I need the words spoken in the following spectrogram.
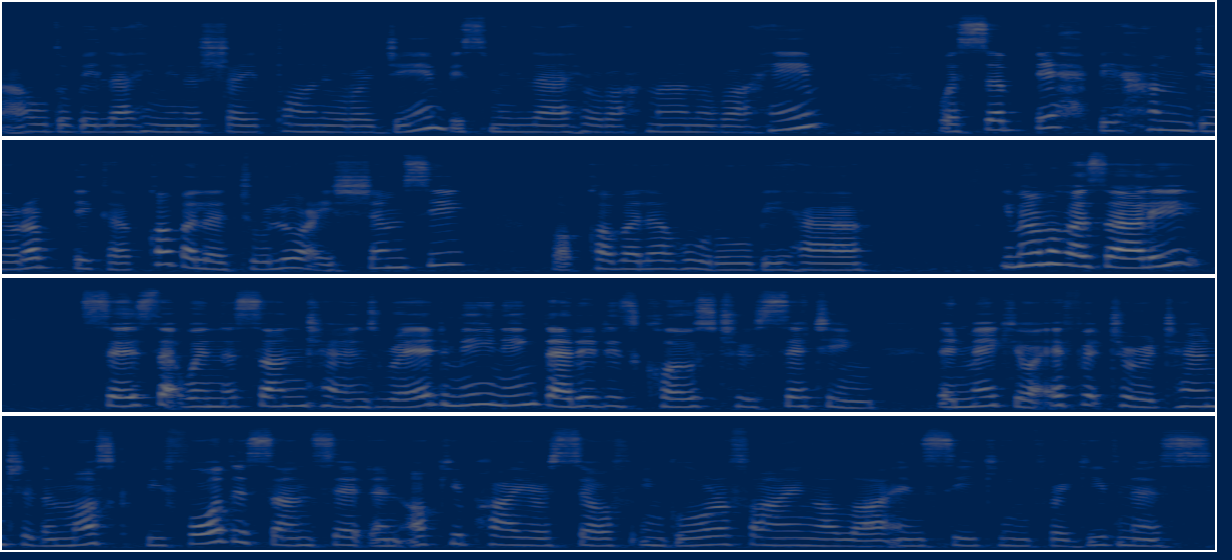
أعوذ بالله من الشيطان الرجيم بسم الله الرحمن الرحيم وسبح بحمد ربك قبل طلوع الشمس وقبل غروبها Imam Ghazali says that when the sun turns red, meaning that it is close to setting, then make your effort to return to the mosque before the sunset and occupy yourself in glorifying Allah and seeking forgiveness.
